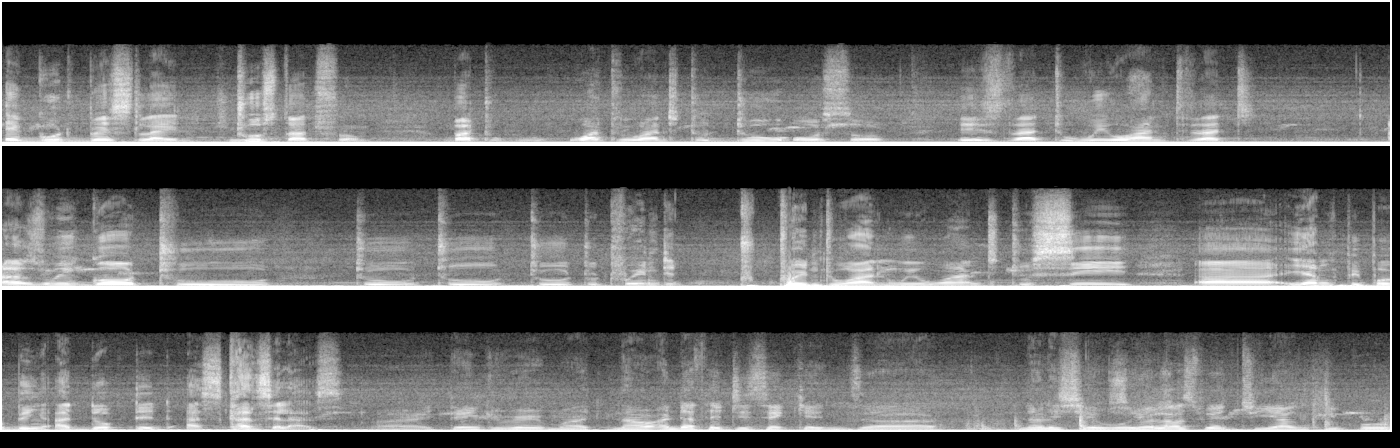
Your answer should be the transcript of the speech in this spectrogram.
a good baseline True. to start from. But what we want to do also is that we want that as we go to to to to, to 2021 we want to see uh, young people being adopted as councillors Thank you very much. Now, under 30 seconds, uh, Nalishebo, your last word to young people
